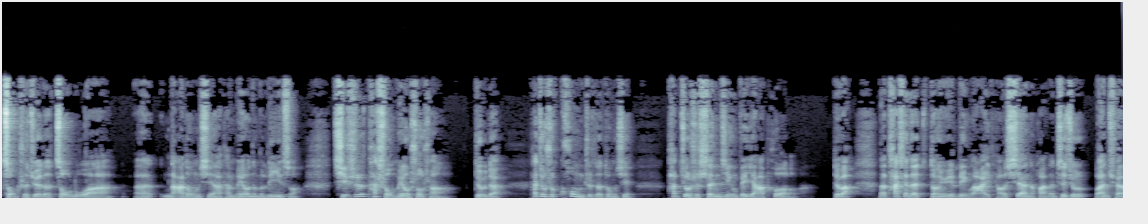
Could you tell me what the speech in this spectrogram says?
总是觉得走路啊，呃拿东西啊，他没有那么利索。其实他手没有受伤，对不对？他就是控制的东西，他就是神经被压迫了嘛，对吧？那他现在等于另拉一条线的话，那这就完全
